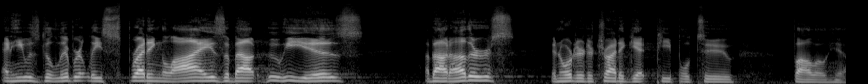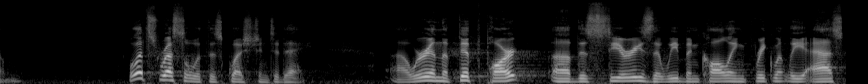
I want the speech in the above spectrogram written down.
and he was deliberately spreading lies about who he is, about others, in order to try to get people to follow him. Well, let's wrestle with this question today. Uh, we're in the fifth part of this series that we've been calling Frequently Asked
